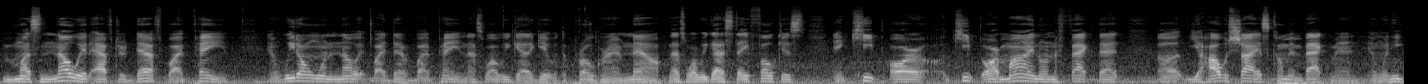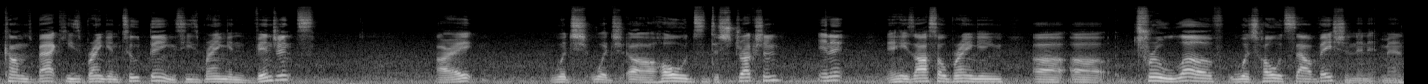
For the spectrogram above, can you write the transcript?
must know it after death by pain and we don't want to know it by death by pain that's why we got to get with the program now that's why we got to stay focused and keep our keep our mind on the fact that uh, Yahawashi is coming back, man. And when he comes back, he's bringing two things. He's bringing vengeance, all right, which which uh, holds destruction in it, and he's also bringing uh, uh, true love, which holds salvation in it, man.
